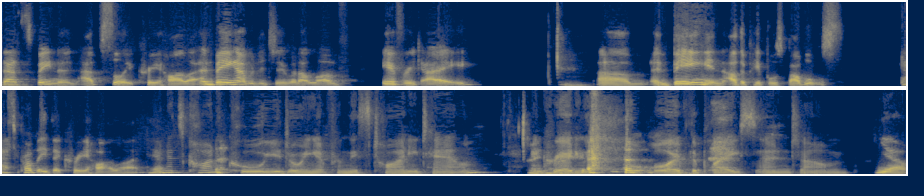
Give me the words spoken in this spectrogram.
that's been an absolute career highlight and being able to do what i love every day Mm. um, and being in other people's bubbles that's probably the career highlight yeah And it's kind of cool you're doing it from this tiny town and creating people all over the place. And um, yeah.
